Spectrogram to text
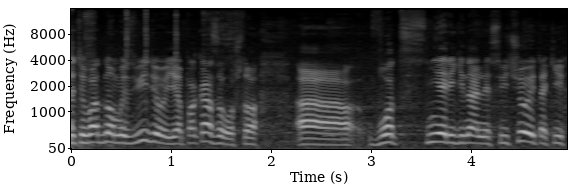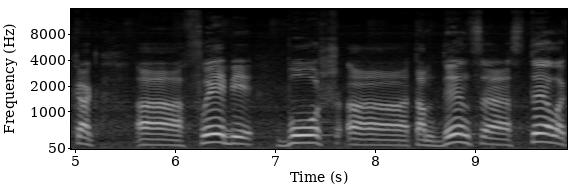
Кстати, в одном из видео я показывал, что а, вот с неоригинальной свечой, таких как а, Феби, Bosch, а, там Denso, Stellax,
